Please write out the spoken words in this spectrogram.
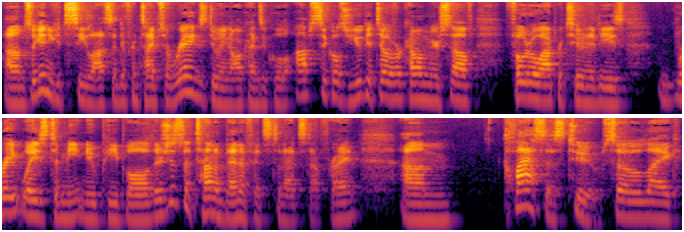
Um, so again, you get to see lots of different types of rigs doing all kinds of cool obstacles. You get to overcome them yourself. Photo opportunities, great ways to meet new people. There's just a ton of benefits to that stuff, right? Um, classes too. So like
